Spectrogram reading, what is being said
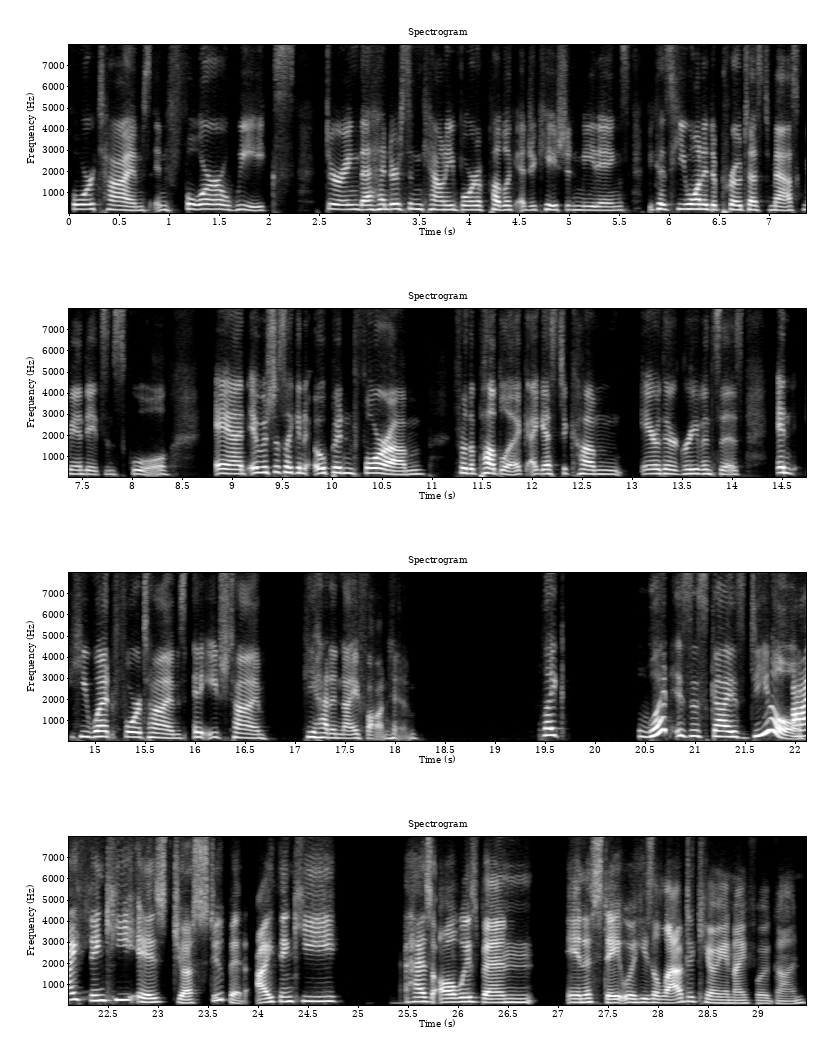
four times in four weeks during the Henderson County Board of Public Education meetings because he wanted to protest mask mandates in school. And it was just like an open forum for the public, I guess, to come air their grievances. And he went four times, and each time he had a knife on him. Like, what is this guy's deal? I think he is just stupid. I think he has always been in a state where he's allowed to carry a knife or a gun.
